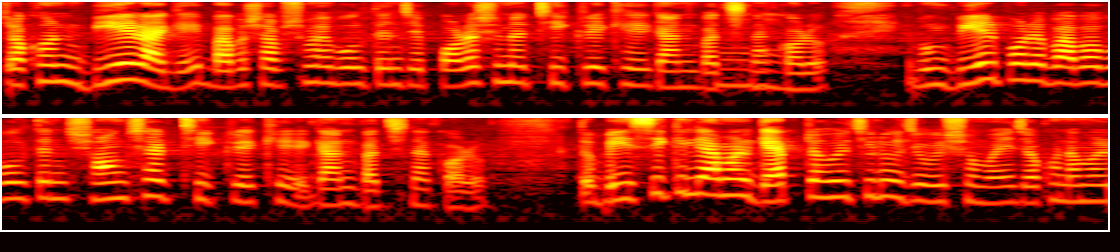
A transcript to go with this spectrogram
যখন বিয়ের আগে বাবা সবসময় বলতেন যে পড়াশোনা ঠিক রেখে গান বাজনা করো। এবং বিয়ের পরে বাবা বলতেন সংসার ঠিক রেখে গান বাজনা করো। তো বেসিক্যালি আমার গ্যাপটা হয়েছিল যে ওই সময় যখন আমার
